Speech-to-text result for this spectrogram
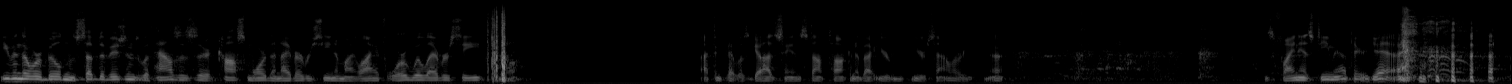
even though we're building subdivisions with houses that cost more than I've ever seen in my life or will ever see, I think that was God saying, stop talking about your, your salary. Uh, is the finance team out there? Yeah.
